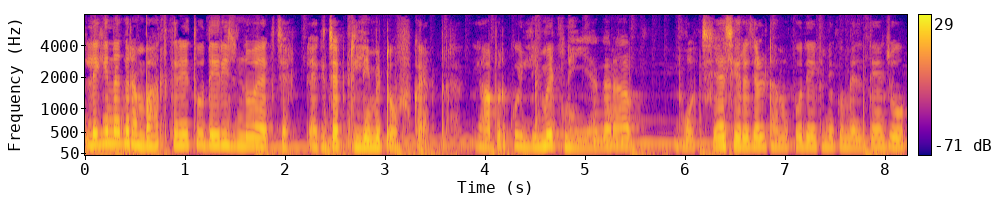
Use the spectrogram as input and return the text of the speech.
लेकिन अगर हम बात करें तो there is no exact exact limit of character यहाँ पर कोई लिमिट नहीं है। अगर आप बहुत से ऐसे रिज़ल्ट हमको देखने को मिलते हैं जो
